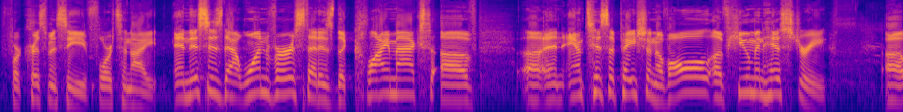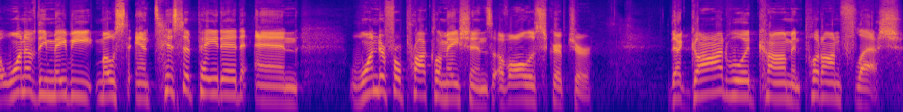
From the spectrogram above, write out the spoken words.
for Christmas Eve, for tonight. And this is that one verse that is the climax of uh, an anticipation of all of human history uh, one of the maybe most anticipated and wonderful proclamations of all of Scripture that God would come and put on flesh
